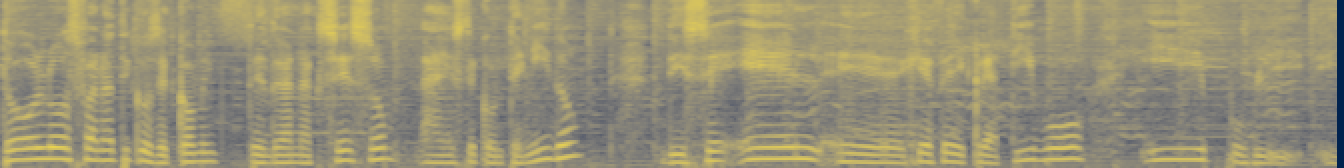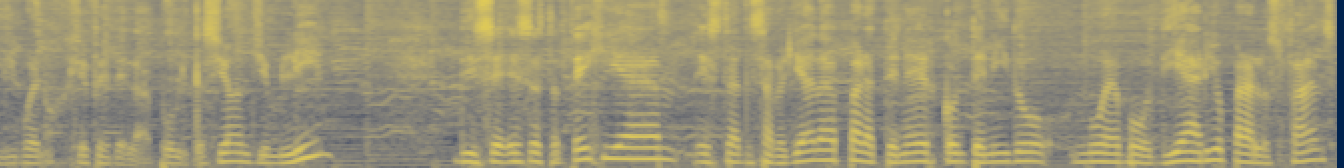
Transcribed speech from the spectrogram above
Todos los fanáticos de cómics tendrán acceso a este contenido dice el eh, jefe creativo y, y bueno, jefe de la publicación Jim Lee. Dice, esta estrategia está desarrollada para tener contenido nuevo diario para los fans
